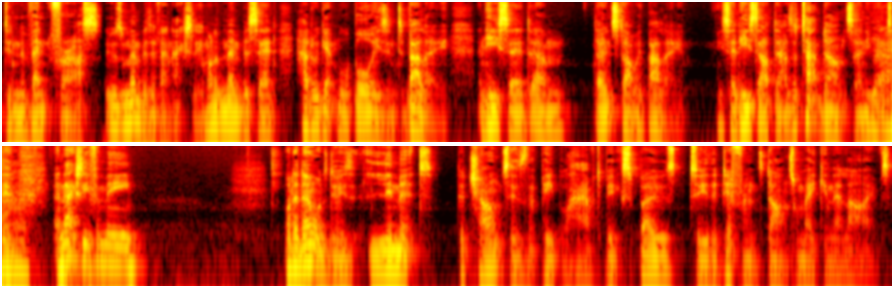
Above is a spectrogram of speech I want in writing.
did an event for us. It was a members event actually. And one of the members said, "How do we get more boys into ballet?" And he said, um, "Don't start with ballet." He said he started out as a tap dancer and he yeah. went in. And actually, for me, what I don't want to do is limit the chances that people have to be exposed to the difference dance will make in their lives.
